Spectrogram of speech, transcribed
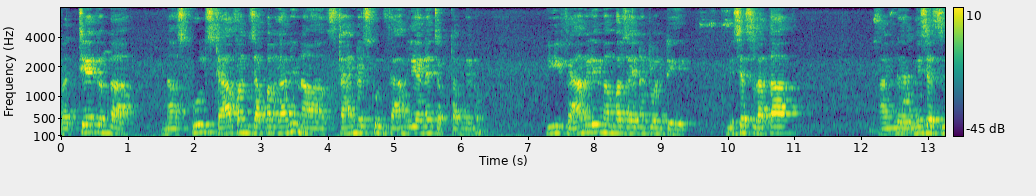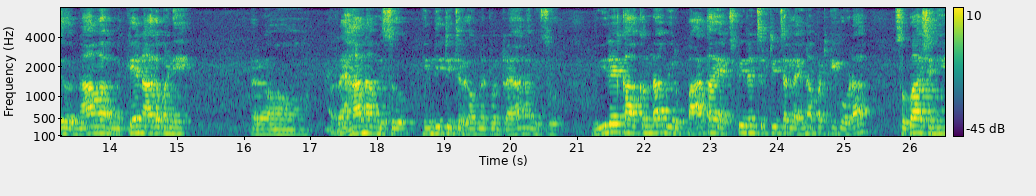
ప్రత్యేకంగా నా స్కూల్ స్టాఫ్ అని చెప్పను కానీ నా స్టాండర్డ్ స్కూల్ ఫ్యామిలీ అనే చెప్తాను నేను. ఈ ఫ్యామిలీ మెంబర్స్ అయినటువంటి Mrs Latha and Mrs Naga K Nagamani Rehana miss Hindi టీచర్గా ఉన్నటువంటి రెహానా మిస్సు వీరే కాకుండా వీరు పాత ఎక్స్పీరియన్స్డ్ టీచర్లు అయినప్పటికీ కూడా సుభాషిణి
